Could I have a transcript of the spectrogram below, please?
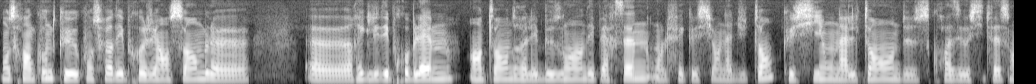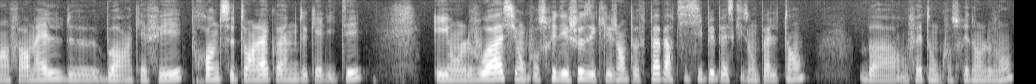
on se rend compte que construire des projets ensemble, euh, régler des problèmes, entendre les besoins des personnes, on le fait que si on a du temps, que si on a le temps de se croiser aussi de façon informelle, de boire un café, prendre ce temps-là quand même de qualité. Et on le voit, si on construit des choses et que les gens peuvent pas participer parce qu'ils n'ont pas le temps, bah en fait on construit dans le vent.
